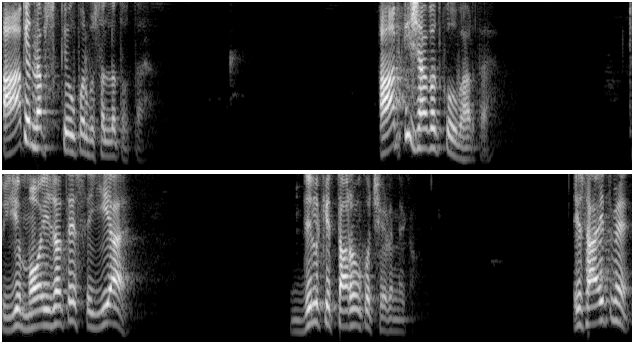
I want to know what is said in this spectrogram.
آپ کے نفس کے اوپر مسلط ہوتا ہے۔ آپ کی شہابت کو ابھارتا ہے۔ تو یہ معزت سیاح ہے۔ دل کے تاروں کو چھیڑنے کا۔ اس آیت میں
